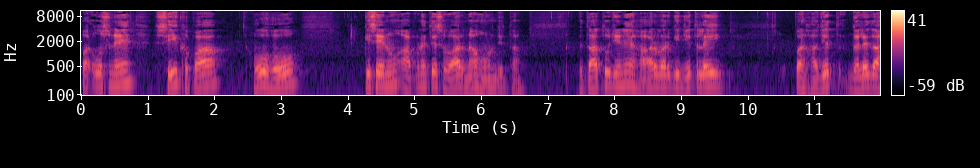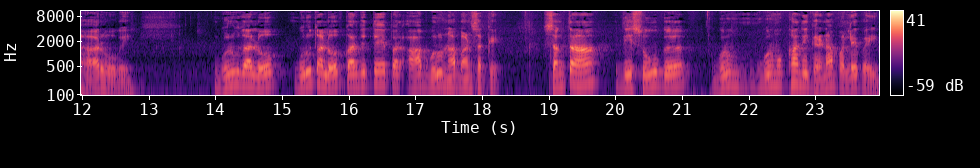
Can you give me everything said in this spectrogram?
ਪਰ ਉਸ ਨੇ ਸੀ ਖਪਾ ਹੋ ਹੋ, ਕਿਸੇ ਨੂੰ ਆਪਣੇ ਤੇ ਸਵਾਰ ਨਾ ਹੋਣ ਦਿੱਤਾ। ਦਾਤੂ ਜੀ ਨੇ ਹਾਰ ਵਰਗੀ ਜਿੱਤ ਲਈ, ਪਰ ਹਜਿਤ ਗਲੇ ਦਾ ਹਾਰ ਹੋ ਗਈ। ਗੁਰੂ ਦਾ ਲੋਪ ਗੁਰੂ ਤਾਂ ਲੋਪ ਕਰ ਦਿੱਤੇ, ਪਰ ਆਪ ਗੁਰੂ ਨਾ ਬਣ ਸਕੇ। ਸੰਗਤਾਂ ਦੀ ਸੂਗ ਗੁਰੂ, ਗੁਰਮੁਖਾਂ ਦੀ ਘਰਣਾ ਪੱਲੇ ਪਈ।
